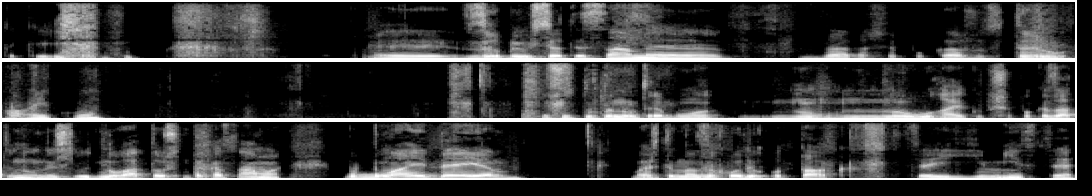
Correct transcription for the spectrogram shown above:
такий. Е, Зробив все те саме. Зараз ще покажу стару гайку. Щось тупанув, треба ну, нову гайку ще показати. Ну, не суть. Нова точно така сама, бо була ідея. Бачите, вона заходить отак. Це її місце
